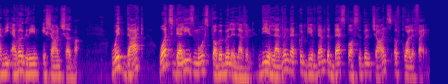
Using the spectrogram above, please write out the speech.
and the evergreen Ishant Sharma. With that, what's Delhi's most probable 11? The 11 that could give them the best possible chance of qualifying.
